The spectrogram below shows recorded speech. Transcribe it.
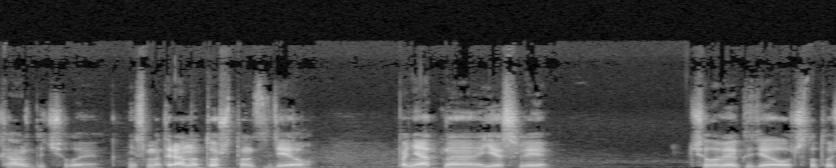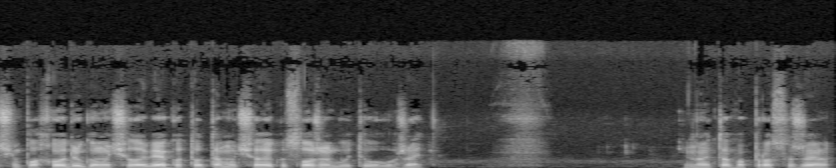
Каждый человек. Несмотря на то, что он сделал. Понятно, если человек сделал что-то очень плохое другому человеку, то тому человеку сложно будет его уважать. Но это вопрос уже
